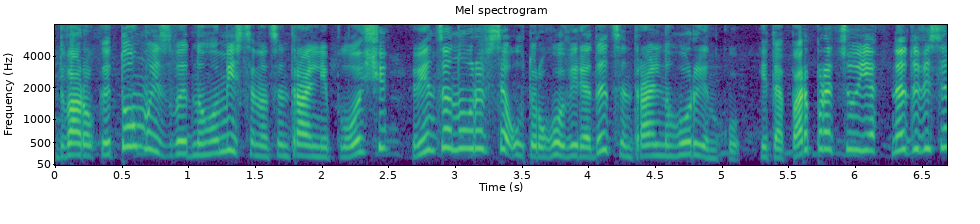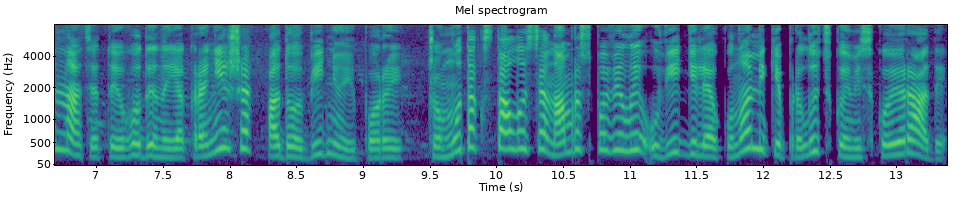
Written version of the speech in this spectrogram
Два роки тому із видного місця на центральній площі він занурився у торгові ряди центрального ринку і тепер працює не до 18-ї години, як раніше, а до обідньої пори. Чому так сталося, нам розповіли у відділі економіки Прилуцької міської ради.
